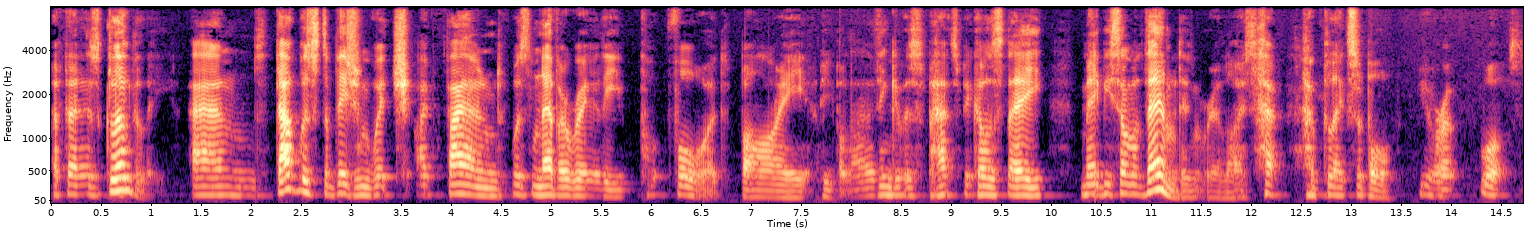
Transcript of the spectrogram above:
affairs globally. And that was the vision which I found was never really put forward by people. And I think it was perhaps because they, maybe some of them didn't realize how, how flexible Europe was.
